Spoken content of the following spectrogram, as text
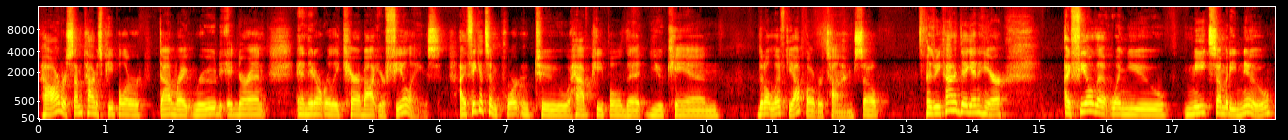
However, sometimes people are downright rude, ignorant, and they don't really care about your feelings. I think it's important to have people that you can, that'll lift you up over time. So as we kind of dig in here, I feel that when you meet somebody new,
